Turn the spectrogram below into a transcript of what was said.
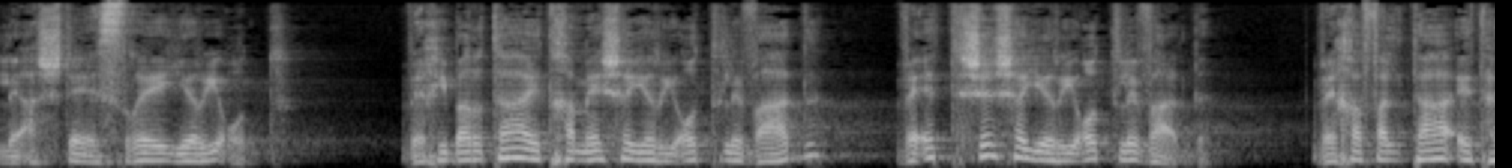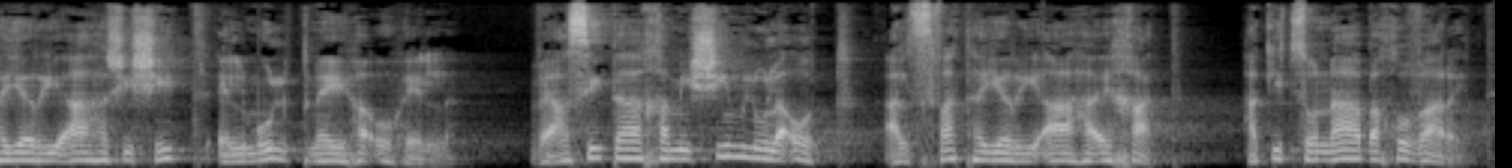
לאשתי עשרה יריעות. וחיברת את חמש היריעות לבד, ואת שש היריעות לבד, וכפלת את היריעה השישית אל מול פני האוהל, ועשית חמישים לולאות על שפת היריעה האחת, הקיצונה בחוברת,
